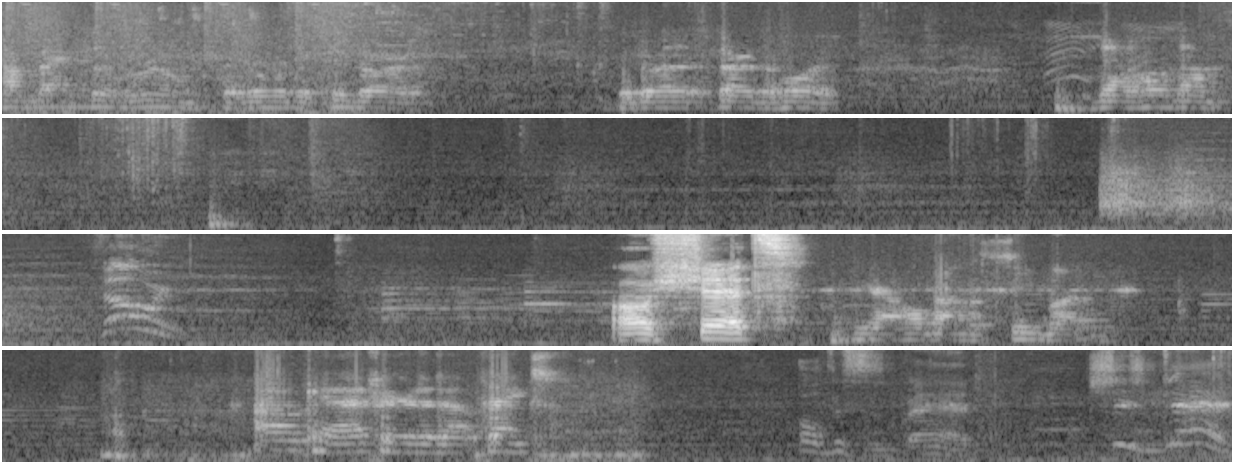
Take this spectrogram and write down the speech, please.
Come back to the room, the room with the two doors. The door that started the horse. You gotta hold down. Zoe! Oh shit. You gotta hold down the C button. Okay, I figured it out. Thanks. Oh, this is bad. She's dead.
